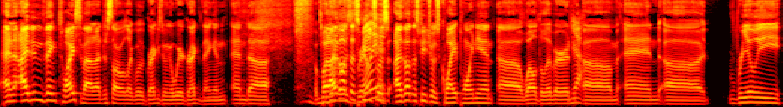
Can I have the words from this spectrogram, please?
And I didn't think twice about it. I just thought I was like, well, Greg's doing a weird Greg thing, and and uh, but, I it thought was the speech brilliant. was I thought the speech was quite poignant, uh, well delivered, Yeah. um, and uh, really.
